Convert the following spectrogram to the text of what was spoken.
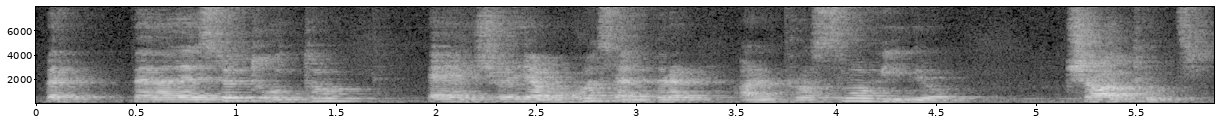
per, per adesso è tutto e ci vediamo come sempre al prossimo video. Ciao a tutti!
